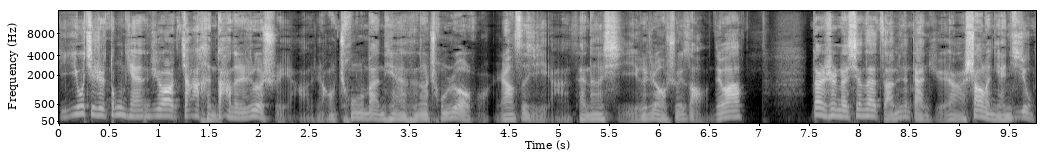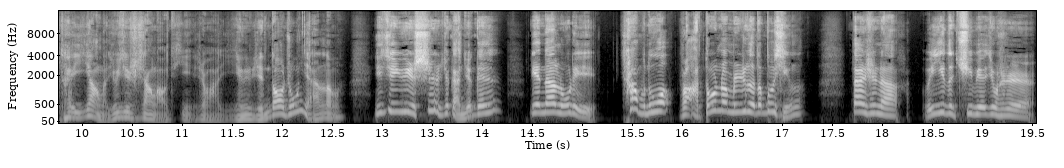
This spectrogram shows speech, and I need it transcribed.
尤其是冬天，就要加很大的热水啊，然后冲了半天才能冲热乎，让自己啊才能洗一个热水澡，对吧？但是呢，现在咱们的感觉啊，上了年纪就不太一样了，尤其是像老 T 是吧？已经人到中年了嘛，一进浴室就感觉跟炼丹炉里差不多，是吧？都那么热的不行。但是呢，唯一的区别就是，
